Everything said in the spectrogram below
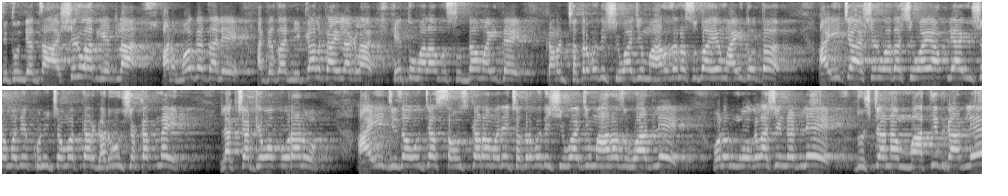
तिथून त्यांचा आशीर्वाद घेतला आणि मगच आले आणि त्याचा निकाल काय लागला हे तुम्हाला सुद्धा माहीत आहे. कारण छत्रपती शिवाजी महाराजांना सुद्धा हे माहीत होतं. आईच्या आशीर्वादाशिवाय आपल्या आयुष्यामध्ये कुणी चमत्कार घडवू शकत नाही. लक्षात ठेवा पोरानो. आई जिजाऊच्या संस्कारामध्ये छत्रपती शिवाजी महाराज वाढले म्हणून मोगलाशी नडले दुष्टांना मातीत गाडले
